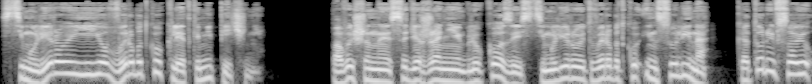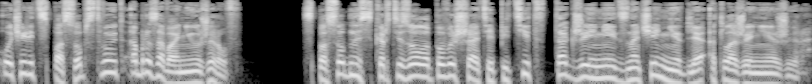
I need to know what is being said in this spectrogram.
стимулируя ее выработку клетками печени. Повышенное содержание глюкозы стимулирует выработку инсулина, который, в свою очередь, способствует образованию жиров. Способность кортизола повышать аппетит также имеет значение для отложения жира.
